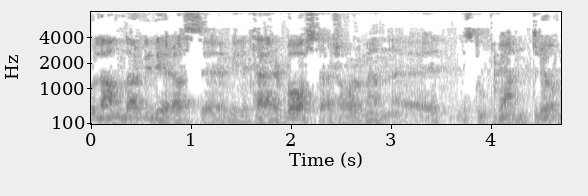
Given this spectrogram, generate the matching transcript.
och landar vid deras eh, militärbas där så har de en, eh, ett stort väntrum.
